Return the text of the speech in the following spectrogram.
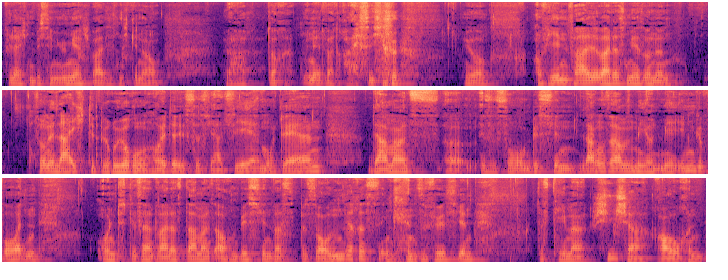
Vielleicht ein bisschen jünger, ich weiß es nicht genau. Ja, doch, in etwa 30. ja, auf jeden Fall war das mir so eine, so eine leichte Berührung. Heute ist es ja sehr modern Damals äh, ist es so ein bisschen langsam mehr und mehr in geworden. Und deshalb war das damals auch ein bisschen was Besonderes in Gänsefüßchen, das Thema Shisha-Rauchen.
